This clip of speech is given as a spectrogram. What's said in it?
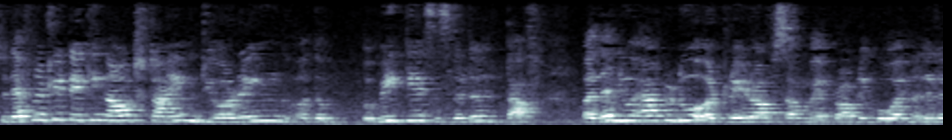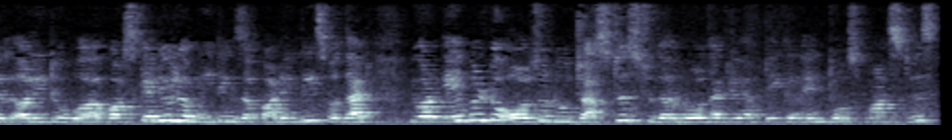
So definitely taking out time during uh, the weekdays is little tough. But then you have to do a trade-off somewhere, probably go in a little early to work or schedule your meetings accordingly so that you are able to also do justice to the role that you have taken in Toastmasters.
